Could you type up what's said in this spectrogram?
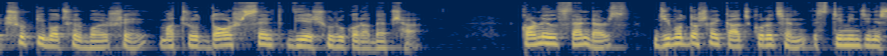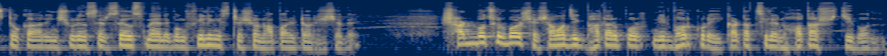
একষট্টি বছর বয়সে মাত্র দশ সেন্ট দিয়ে শুরু করা ব্যবসা। কর্নেল স্যান্ডার্স জীবদ্দশায় কাজ করেছেন স্টিম ইঞ্জিন স্টোকার, ইন্স্যুরেন্সের সেলসম্যান এবং ফিলিং স্টেশন অপারেটর হিসেবে। ষাট বছর বয়সে সামাজিক ভাতার উপর নির্ভর করেই কাটাচ্ছিলেন হতাশ জীবন।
